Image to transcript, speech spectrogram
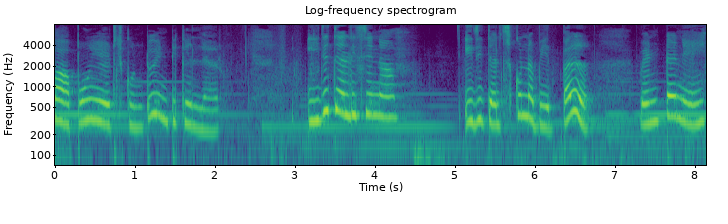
పాపం ఏడ్చుకుంటూ ఇంటికి వెళ్ళారు ఇది తెలిసిన ఇది తెలుసుకున్న బీర్బల్ వెంటనే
